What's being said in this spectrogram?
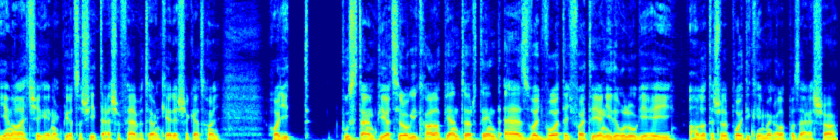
ilyen alegységeinek piacosítása felvet olyan kérdéseket, hogy, hogy itt pusztán piaci logika alapján történt ez, vagy volt egyfajta ilyen ideológiai, adott esetben politikai megalapozása,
